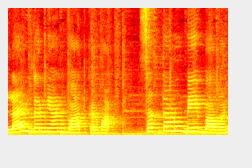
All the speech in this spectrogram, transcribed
લાઈવ દરમિયાન વાત કરવા સત્તાણું બે બાવન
